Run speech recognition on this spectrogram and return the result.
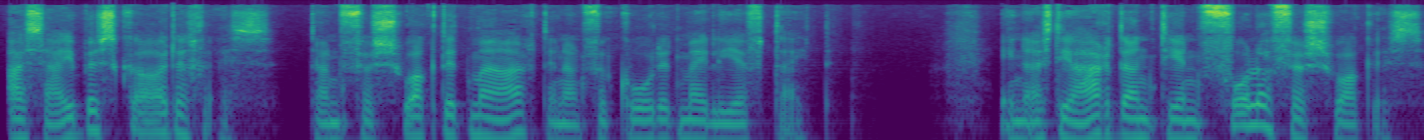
as hy beskadig is, dan verswak dit my hart en dan verkort dit my leeftyd. En as die hart dan teen volle verswak is,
